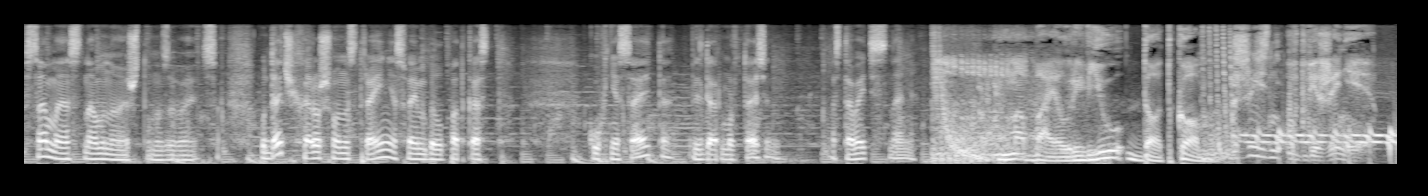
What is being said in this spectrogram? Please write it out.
самое основное, что называется. Удачи, хорошего настроения. С вами был подкаст «Кухня сайта». Эльдар Муртазин. Оставайтесь с нами. MobileReview.com Жизнь в движении.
